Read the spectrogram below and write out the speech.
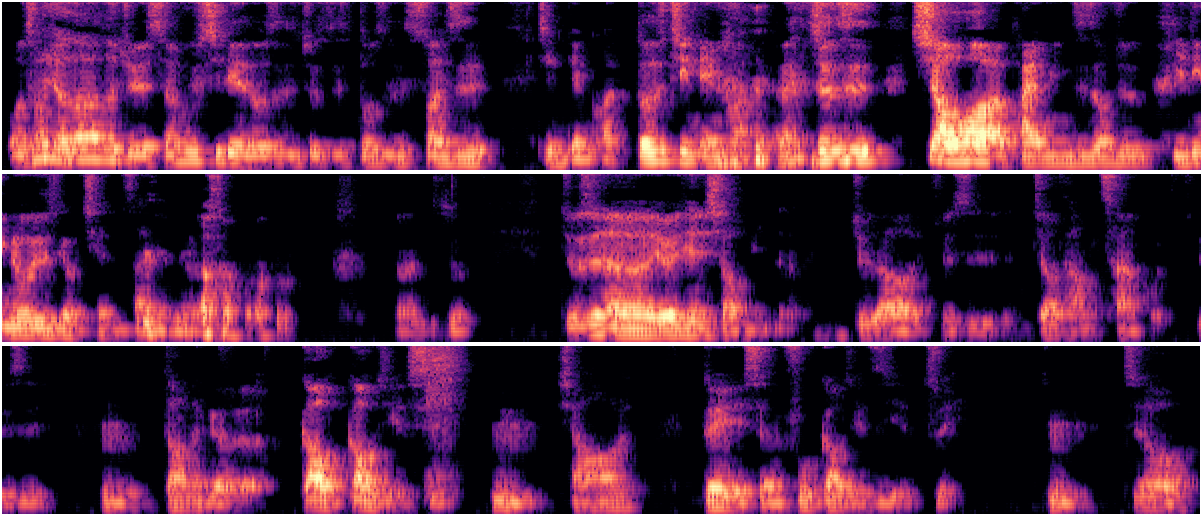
我从小到大都觉得神父系列都是就是都是算是经典款，都是经典款，就是笑话排名之中就是一定都会有前三的那种。嗯，你说，就是呢，有一天小明呢就到就是教堂忏悔，就是嗯到那个告告解室，嗯想要。对神父告解自己的罪，嗯，之后，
